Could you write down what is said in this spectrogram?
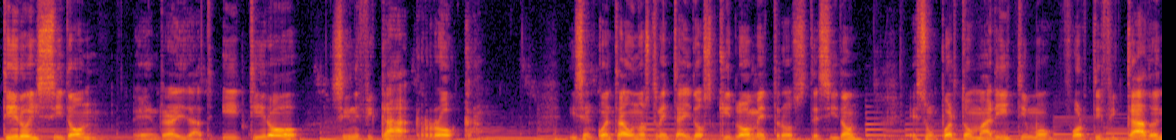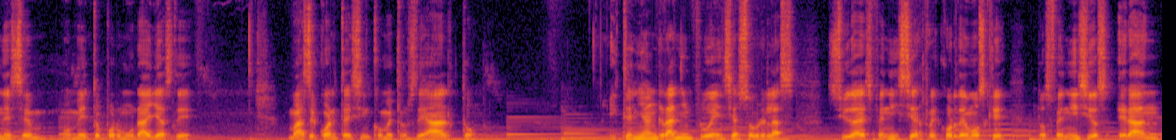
Tiro y Sidón, en realidad. Y Tiro significa roca. Y se encuentra a unos 32 kilómetros de Sidón. Es un puerto marítimo fortificado en ese momento por murallas de más de 45 metros de alto y tenían gran influencia sobre las ciudades fenicias. Recordemos que los fenicios eran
